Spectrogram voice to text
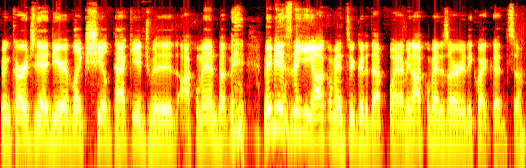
To encourage the idea of like shield package with Aquaman, but maybe that's making Aquaman too good at that point. I mean, Aquaman is already quite good, so.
